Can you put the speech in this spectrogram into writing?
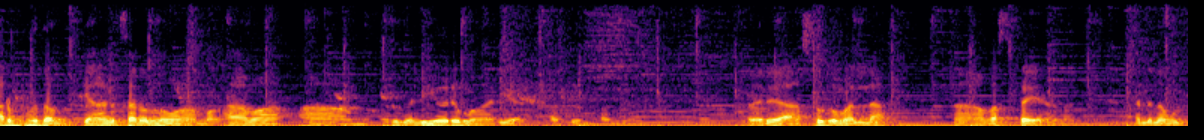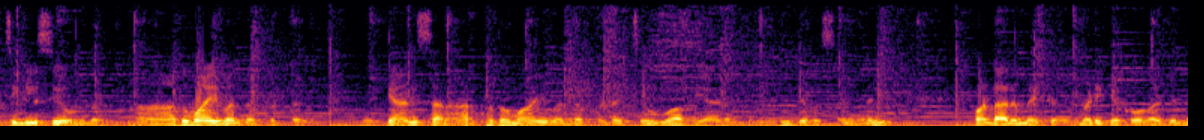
അർബുദം ക്യാൻസർ എന്ന മഹാ ഒരു വലിയൊരു മാരിയാണ് സത്യം പറഞ്ഞത് അതൊരു അസുഖമല്ല അവസ്ഥയാണ്. അതിന് നമുക്ക് ചികിത്സയുണ്ട്. അതുമായി ബന്ധപ്പെട്ട് ക്യാൻസർ ആർഭുതവുമായി ബന്ധപ്പെട്ട് ചൊവ്വ വ്യാഴം ഈ ദിവസങ്ങളിൽ പണ്ടാരം മെഡിക്കൽ കോളേജിൽ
